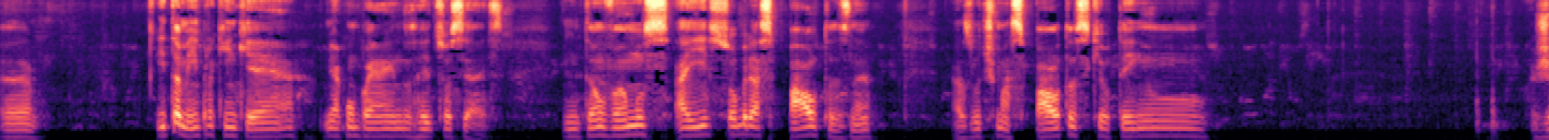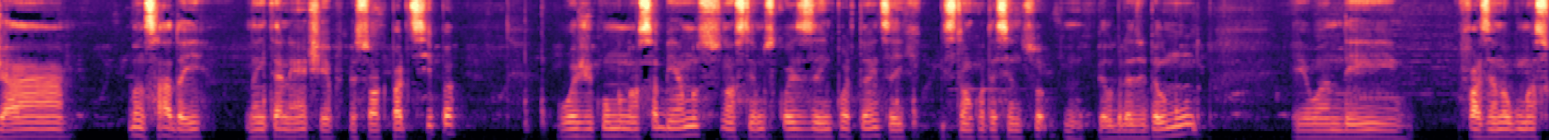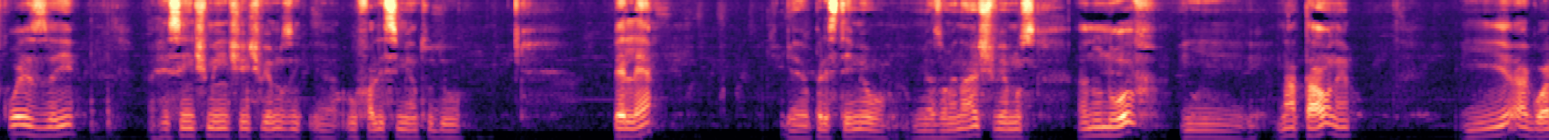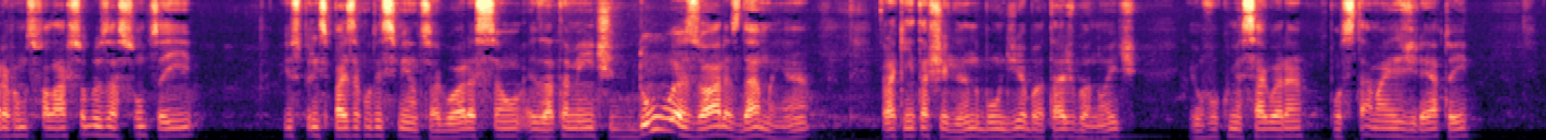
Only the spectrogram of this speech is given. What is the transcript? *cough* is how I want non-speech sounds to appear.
uh, e também para quem quer me acompanhar aí nas redes sociais. Então vamos aí sobre as pautas, né? As últimas pautas que eu tenho já lançado aí na internet para o pessoal que participa. Hoje, como nós sabemos, nós temos coisas importantes aí que estão acontecendo pelo Brasil e pelo mundo. Eu andei fazendo algumas coisas aí. Recentemente tivemos eh, o falecimento do Pelé. Eu prestei meu, minhas homenagens. Tivemos Ano Novo e Natal, né? E agora vamos falar sobre os assuntos aí e os principais acontecimentos. Agora são exatamente duas horas da manhã. Para quem está chegando, bom dia, boa tarde, boa noite. Eu vou começar agora a postar mais direto aí,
